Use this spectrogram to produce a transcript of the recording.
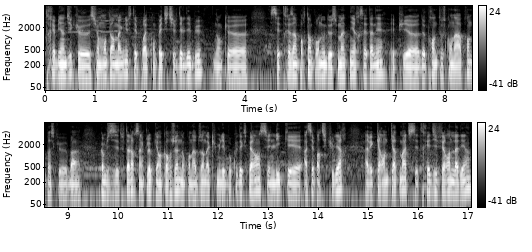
très bien dit que si on montait en Magnus, c'était pour être compétitif dès le début. Donc euh, c'est très important pour nous de se maintenir cette année et puis euh, de prendre tout ce qu'on a à prendre parce que, bah, comme je disais tout à l'heure, c'est un club qui est encore jeune, donc on a besoin d'accumuler beaucoup d'expérience. C'est une ligue qui est assez particulière. Avec 44 matchs, c'est très différent de l'AD1.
